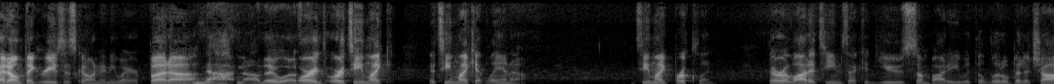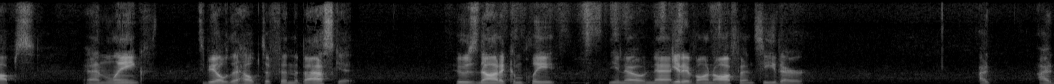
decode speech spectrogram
I don't think Reaves is going anywhere, but uh, no, no, they left. or or a team like a team like Atlanta, a team like Brooklyn. There are a lot of teams that could use somebody with a little bit of chops and length to be able to help defend the basket. Who's not a complete, you know, negative on offense either. I I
